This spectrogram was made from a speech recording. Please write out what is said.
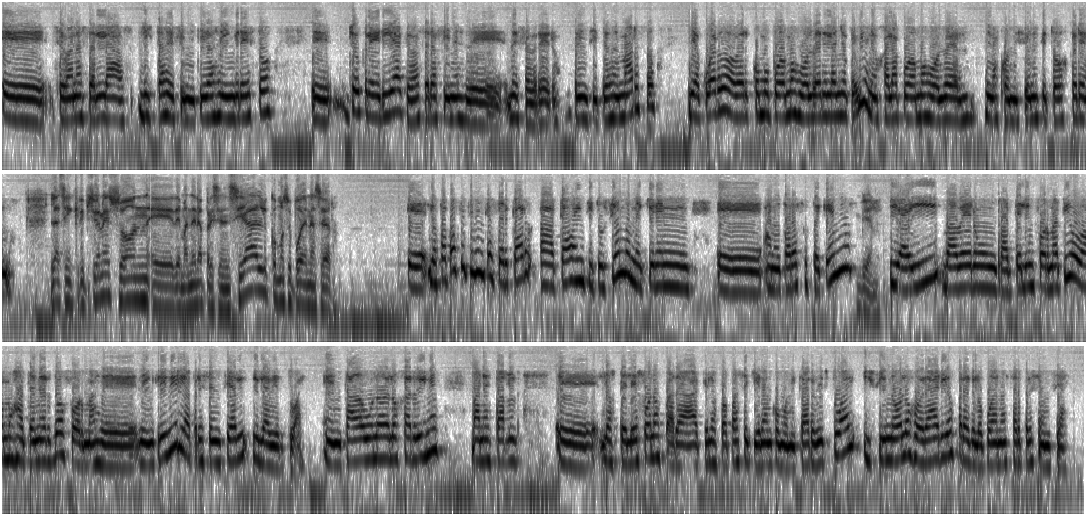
eh, se van a hacer las listas definitivas de ingreso eh, yo creería que va a ser a fines de, febrero, principios de marzo, de acuerdo a ver cómo podemos volver el año que viene. Ojalá podamos volver en las condiciones que todos queremos. ¿Las inscripciones son eh, de manera presencial? ¿Cómo se pueden hacer? Eh, los papás se tienen que acercar a cada institución donde quieren anotar a sus pequeños y ahí va a haber un cartel informativo. Vamos a tener dos formas de inscribir, la presencial y la virtual. En cada uno de los jardines van a estar eh, los teléfonos para que los papás se quieran comunicar virtual y si no los horarios para que lo puedan hacer presencial.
